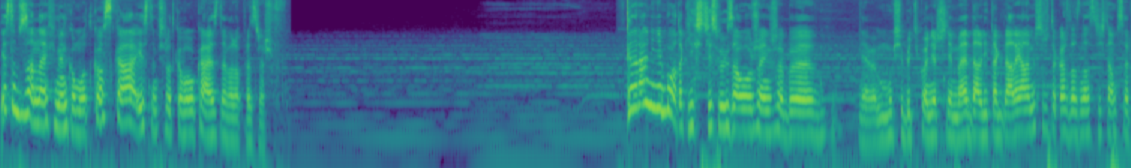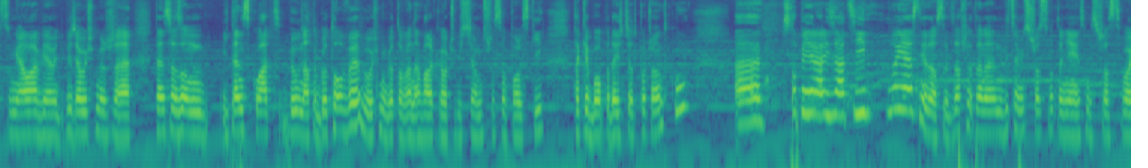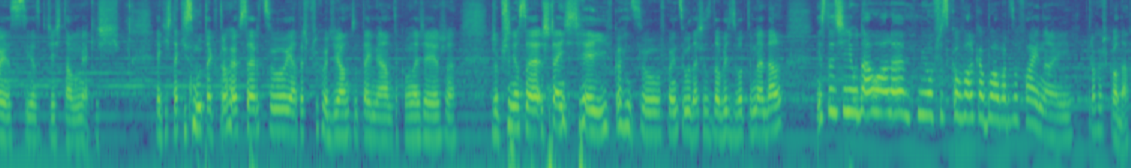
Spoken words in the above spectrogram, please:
Jestem Zuzanna Efimienko-Młotkowska, jestem środkowa UKS Developers Rzeszów. Generalnie nie było takich ścisłych założeń, żeby, nie wiem, musi być koniecznie medal i tak dalej, ale myślę, że to każda z nas gdzieś tam w sercu miała. Wie- Wiedziałyśmy, że ten sezon i ten skład był na to gotowy. Byłyśmy gotowe na walkę oczywiście o Mistrzostwo Polski. Takie było podejście od początku. E, stopień realizacji, no jest niedosyt. Zawsze ten wicemistrzostwo to nie jest mistrzostwo, jest, jest gdzieś tam jakiś, jakiś taki smutek trochę w sercu. Ja też przychodziłam tutaj, miałam taką nadzieję, że, że przyniosę szczęście i w końcu, w końcu uda się zdobyć złoty medal. Niestety się nie udało, ale mimo wszystko walka była bardzo fajna i trochę szkoda.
